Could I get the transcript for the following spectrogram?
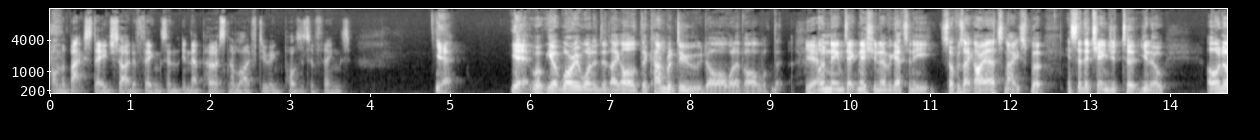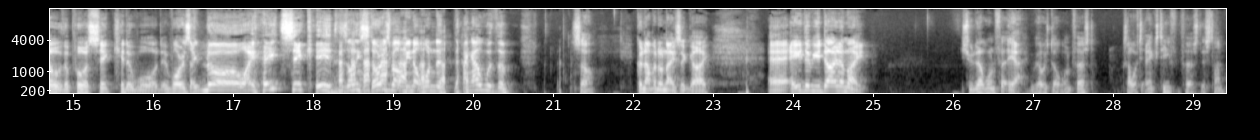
on the backstage side of things and in their personal life doing positive things. Yeah. Yeah, well, yeah, Warrior wanted it like, oh, the camera dude or whatever, or the Yeah. unnamed technician never gets any stuff. It's like, all right, that's nice, but instead they change it to, you know, oh no, the poor sick kid award. And Warrior's like, no, I hate sick kids. There's all these stories about me not wanting to hang out with them. So, couldn't have been a nicer guy. Uh, AEW Dynamite. Should that one first? Yeah, we always do that one first. Because I watched NXT first this time.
